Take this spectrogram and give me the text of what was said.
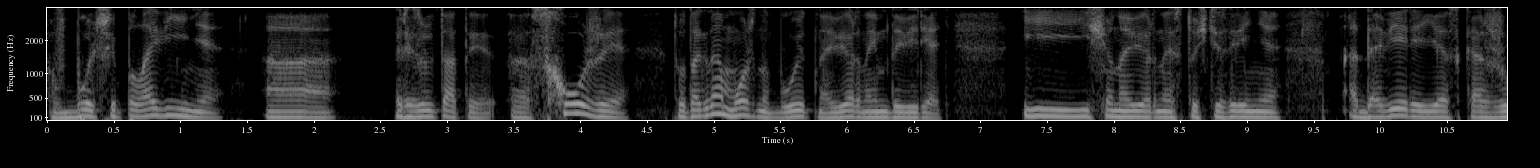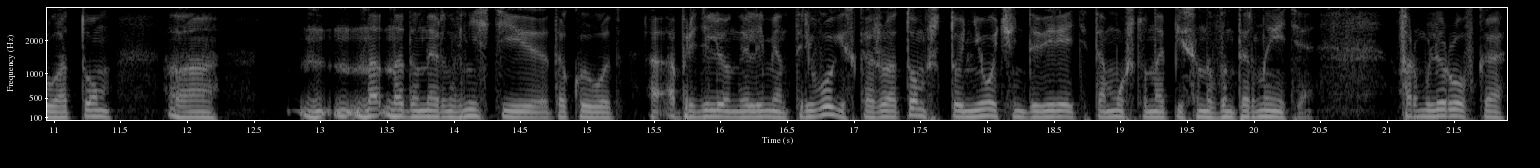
в большей половине результаты э, схожие, то тогда можно будет, наверное, им доверять. И еще, наверное, с точки зрения доверия я скажу о том, э, надо, наверное, внести такой вот определенный элемент тревоги, скажу о том, что не очень доверяйте тому, что написано в интернете. Формулировка,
